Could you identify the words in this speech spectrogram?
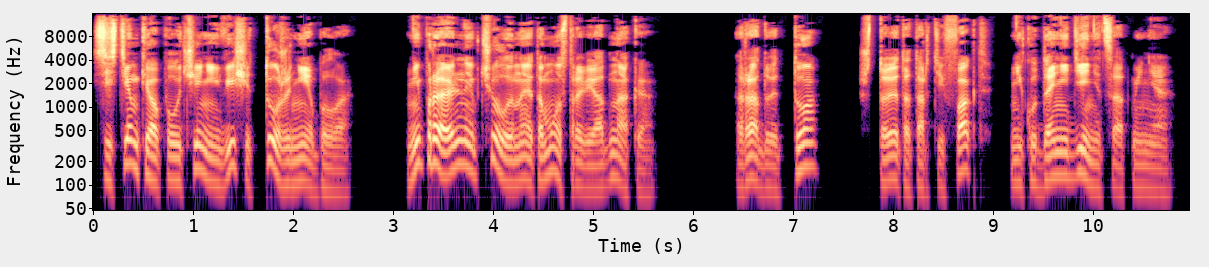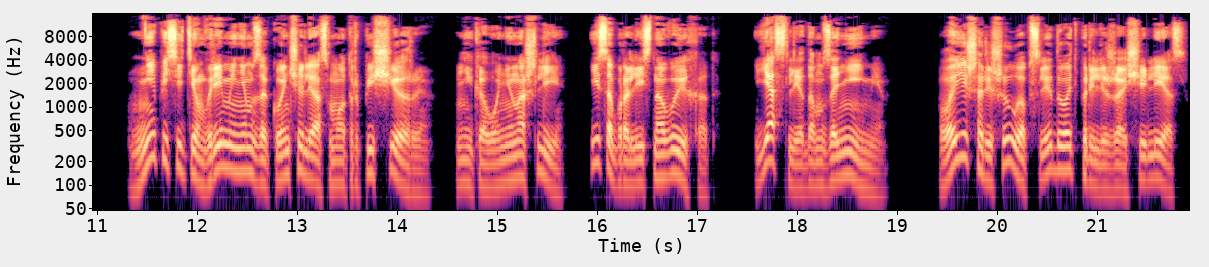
системки о получении вещи тоже не было. Неправильные пчелы на этом острове, однако. Радует то, что этот артефакт никуда не денется от меня. Неписи тем временем закончили осмотр пещеры, никого не нашли и собрались на выход. Я следом за ними. Лаиша решил обследовать прилежащий лес.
